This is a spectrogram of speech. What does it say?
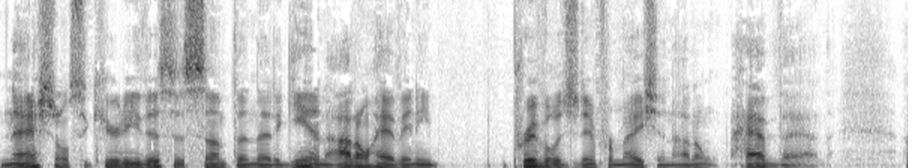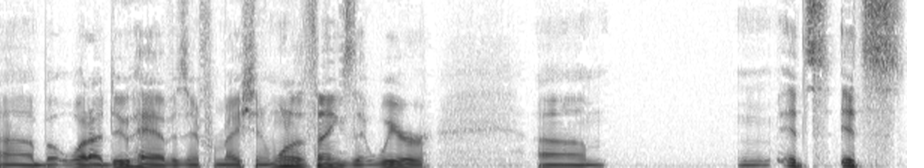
national security, this is something that, again, I don't have any privileged information. I don't have that. Uh, but what I do have is information. One of the things that we're, um, it's it's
